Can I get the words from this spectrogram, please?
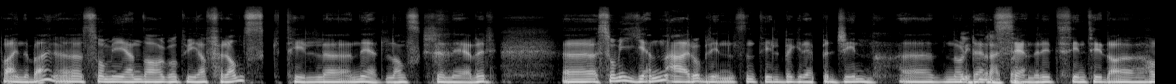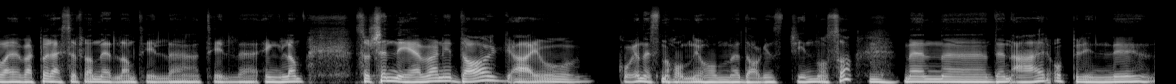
på einebær, eh, som igjen da har gått via fransk til eh, nederlandsk genever. Eh, Som igjen er opprinnelsen til begrepet gin, uh, når Liten den reise. senere i sin tid da har vært på reise fra Nederland til, uh, til England. Så geneveren i dag er jo går jo nesten hånd i hånd med dagens gin også. Mm. Men den er opprinnelig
